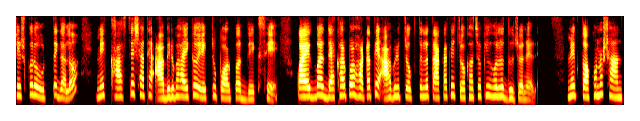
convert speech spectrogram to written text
শেষ করে উঠতে গেল। মেঘ খাস্তের সাথে আবির ভাইকেও একটু পরপর দেখছে। কয়েকবার দেখার পর হঠাৎই আবির চোখ তুলে তাকাতে চোখাচোখি হলো দুজনের। মেঘ তখনও শান্ত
